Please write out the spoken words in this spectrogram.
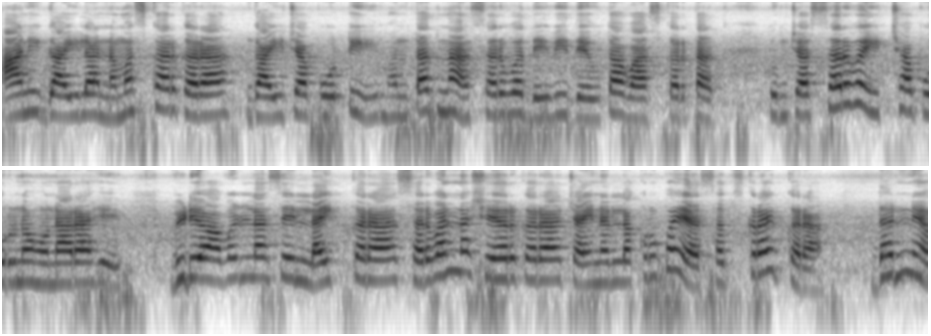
आणि गाईला नमस्कार करा. गाईच्या पोटी म्हणतात ना सर्व देवी देवता वास करतात. तुमच्या सर्व इच्छा पूर्ण होणार आहे. व्हिडिओ आवडला असेल लाईक करा. सर्वांना शेअर करा. चॅनलला कृपया सबस्क्राईब करा. धन्यवाद.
